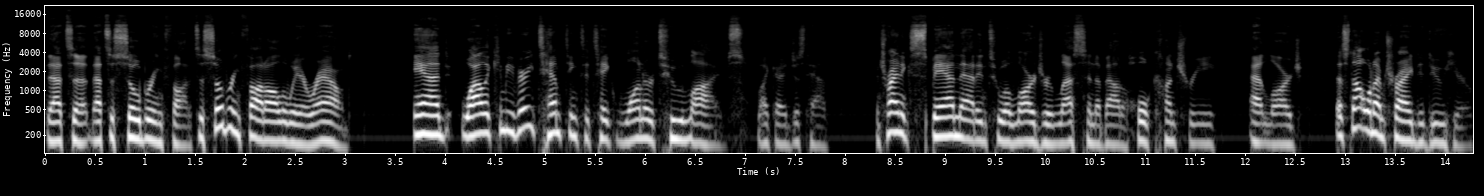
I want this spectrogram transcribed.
that's a that's a sobering thought. It's a sobering thought all the way around. And while it can be very tempting to take one or two lives, like I just have, and try and expand that into a larger lesson about a whole country at large. That's not what I'm trying to do here.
